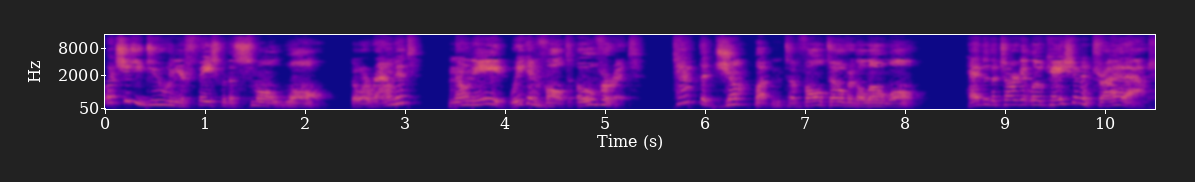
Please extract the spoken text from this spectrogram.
What should you do when you're faced with a small wall? Go around it? No need, we can vault over it. Tap the jump button to vault over the low wall. Head to the target location and try it out.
